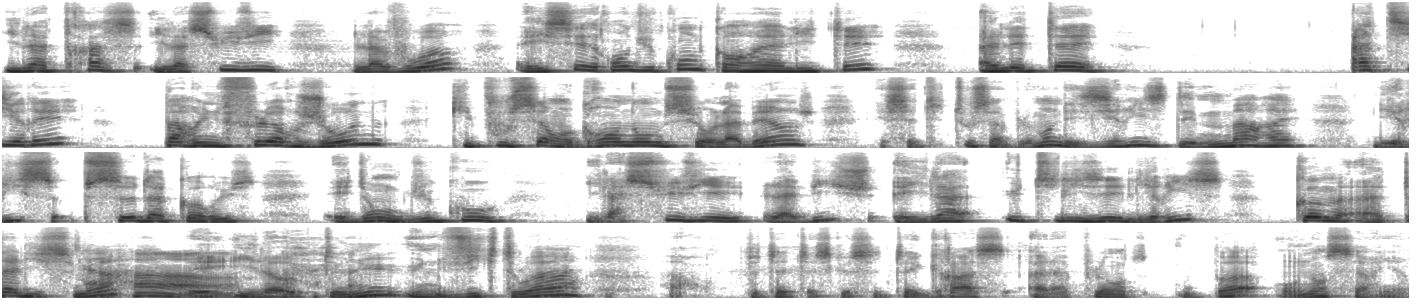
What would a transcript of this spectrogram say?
il a, trace- il a suivi la voie et il s'est rendu compte qu'en réalité, elle était attirée par une fleur jaune qui poussait en grand nombre sur la berge, et c'était tout simplement les iris des marais, l'iris pseudacorus. Et donc, du coup, il a suivi la biche et il a utilisé l'iris comme un talisman, Ah ah. et il a obtenu une victoire. Peut-être est-ce que c'était grâce à la plante ou pas, on n'en sait rien.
